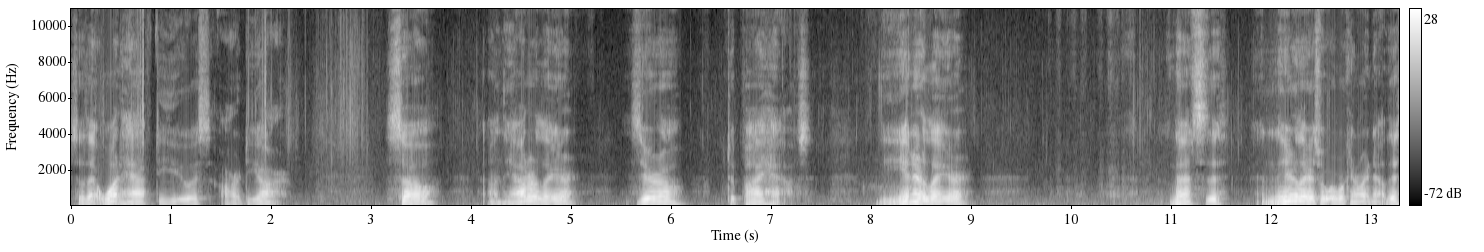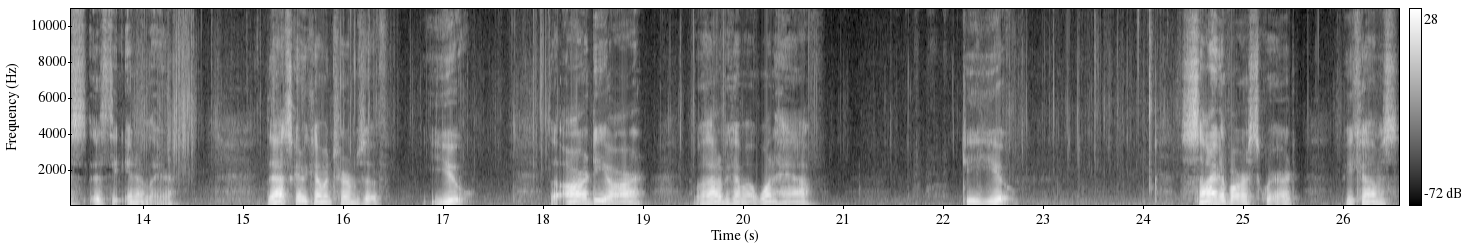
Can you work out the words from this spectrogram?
so that 1 half du is r dr. So, on the outer layer, 0 to pi halves. The inner layer, that's the, and the inner layer is what we're working on right now. This is the inner layer. That's going to come in terms of u. The r dr, well, that'll become a 1 half du. Sine of r squared becomes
